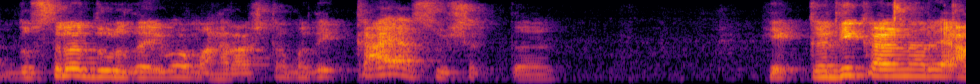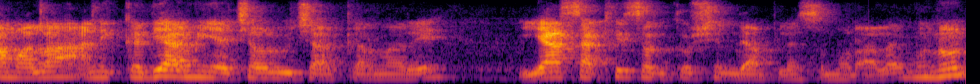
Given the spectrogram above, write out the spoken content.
दुसरं दुर्दैव महाराष्ट्रामध्ये काय असू शकतं? हे कधी कळणार आहे आम्हाला आणि कधी आम्ही याच्यावर विचार करणार आहे? यासाठी संतोष शिंदे आपल्यासमोर आलाय. म्हणून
